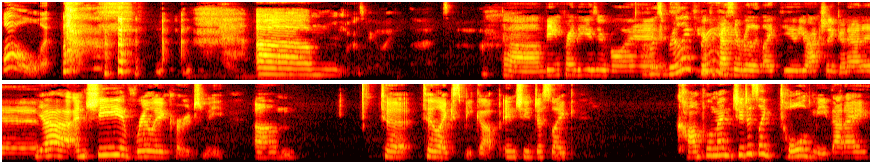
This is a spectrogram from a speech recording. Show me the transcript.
Whoa. um. Where was I Um, being afraid to use your voice. I was really Your professor really liked you. You're actually good at it. Yeah, and she really encouraged me. Um. To to like speak up, and she just like compliment. She just like told me that I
